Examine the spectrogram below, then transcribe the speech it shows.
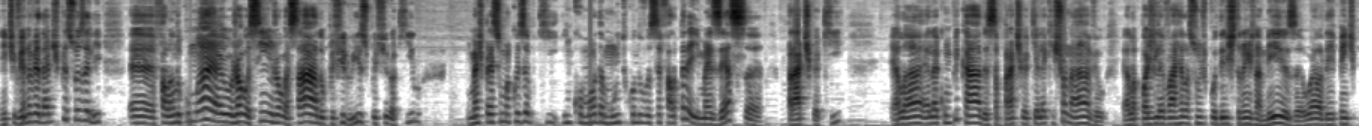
A gente vê, na verdade, as pessoas ali é, falando como, ah, eu jogo assim, eu jogo assado, eu prefiro isso, prefiro aquilo. Mas parece uma coisa que incomoda muito quando você fala, peraí, mas essa prática aqui ela, ela é complicada, essa prática aqui é questionável, ela pode levar a relações de poder estranhas na mesa, ou ela de repente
